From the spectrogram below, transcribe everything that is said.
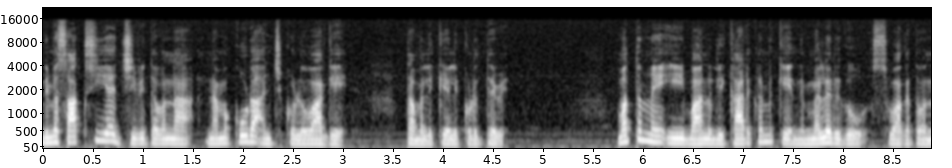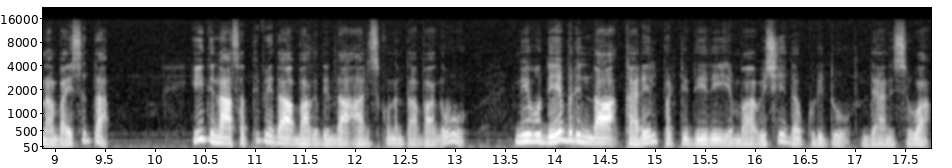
ನಿಮ್ಮ ಸಾಕ್ಷಿಯ ಜೀವಿತವನ್ನು ನಮ್ಮ ಕೂಡ ಹಂಚಿಕೊಳ್ಳುವಾಗೆ ತಮ್ಮಲ್ಲಿ ಕೇಳಿಕೊಳ್ಳುತ್ತೇವೆ. ಮತ್ತೊಮ್ಮೆ ಈ ಬಾನುಲಿ ಕಾರ್ಯಕ್ರಮಕ್ಕೆ ನಿಮ್ಮೆಲ್ಲರಿಗೂ ಸ್ವಾಗತವನ್ನು ಬಯಸುತ್ತಾ, ಈ ದಿನ ಸತ್ಯವೇದ ಭಾಗದಿಂದ ಆರಿಸಿಕೊಂಡಂಥ ಭಾಗವು, ನೀವು ದೇವರಿಂದ ಕರೆಯಲ್ಪಟ್ಟಿದ್ದೀರಿ ಎಂಬ ವಿಷಯದ ಕುರಿತು ಧ್ಯಾನಿಸುವ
